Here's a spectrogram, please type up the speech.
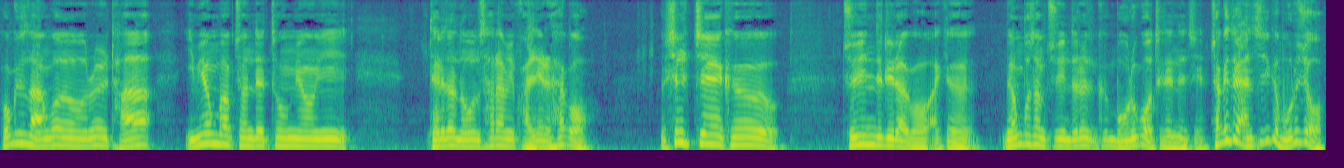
거기서 나온 거를 다 이명박 전 대통령이 데려다 놓은 사람이 관리를 하고, 실제 그 주인들이라고, 아, 그 명부상 주인들은 그 모르고 어떻게 됐는지. 자기들이 안 쓰니까 모르죠.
